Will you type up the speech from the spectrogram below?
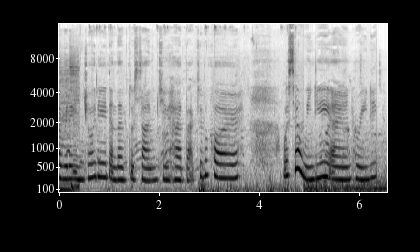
i really enjoyed it and then it was time to head back to the car. It was still windy and raining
